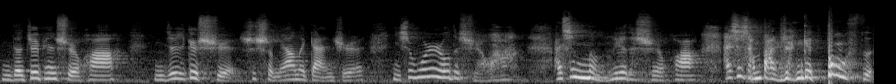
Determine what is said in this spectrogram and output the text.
你的这片雪花，你这个雪是什么样的感觉？你是温柔的雪花，还是猛烈的雪花？还是想把人给冻死，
